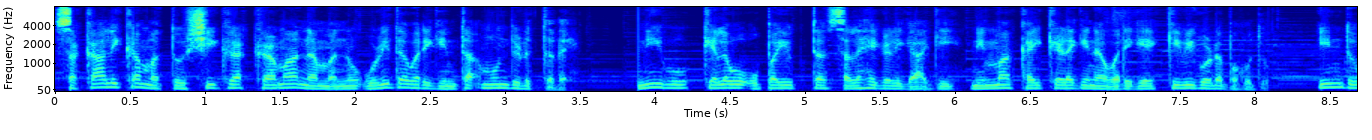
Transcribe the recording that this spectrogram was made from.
ಸಕಾಲಿಕ ಮತ್ತು ಶೀಘ್ರ ಕ್ರಮ ನಮ್ಮನ್ನು ಉಳಿದವರಿಗಿಂತ ಮುಂದಿಡುತ್ತದೆ. ನೀವು ಕೆಲವು ಉಪಯುಕ್ತ ಸಲಹೆಗಳಿಗಾಗಿ ನಿಮ್ಮ ಕೈಕೆಳಗಿನವರಿಗೆ ಕಿವಿಗೊಡಬಹುದು. ಇಂದು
